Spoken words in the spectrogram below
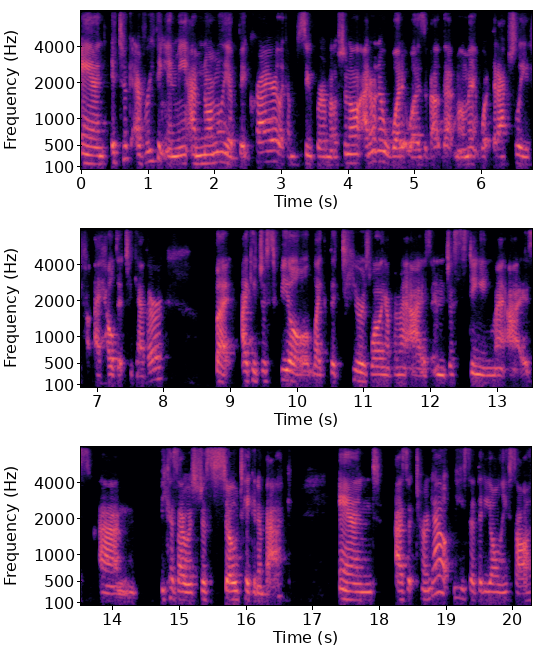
And it took everything in me. I'm normally a big crier, like I'm super emotional. I don't know what it was about that moment that actually I held it together, but I could just feel like the tears welling up in my eyes and just stinging my eyes um, because I was just so taken aback. And as it turned out, he said that he only saw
